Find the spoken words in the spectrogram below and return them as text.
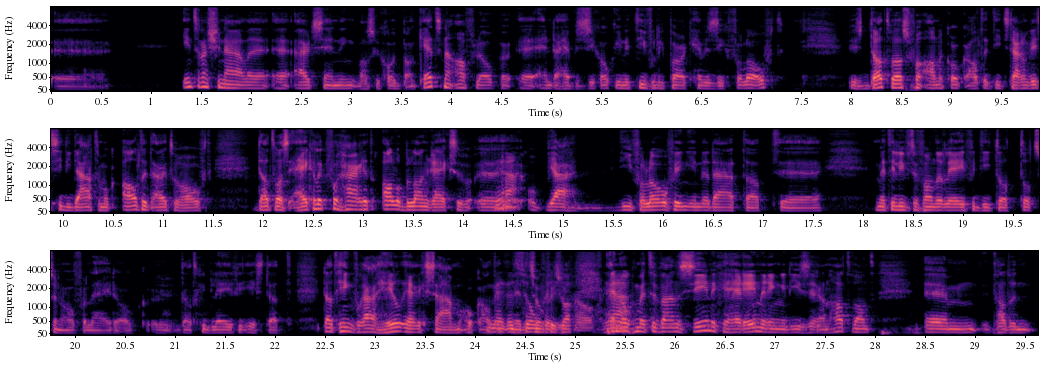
internationale uitzending was een groot banket na aflopen. en daar hebben ze zich ook in het Tivoli Park hebben ze zich verloofd. Dus dat was voor Anneke ook altijd iets. Daarom wist ze die datum ook altijd uit haar hoofd. Dat was eigenlijk voor haar het allerbelangrijkste. eh, Ja. Op, ja, die verloving inderdaad. Dat, eh, met de liefde van haar leven die tot, tot zijn overlijden ook eh, dat gebleven is. Dat, dat hing voor haar heel erg samen ook altijd Met met het Songfestival. En ja. ook met de waanzinnige herinneringen die ze eraan had. Want ehm, het had een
